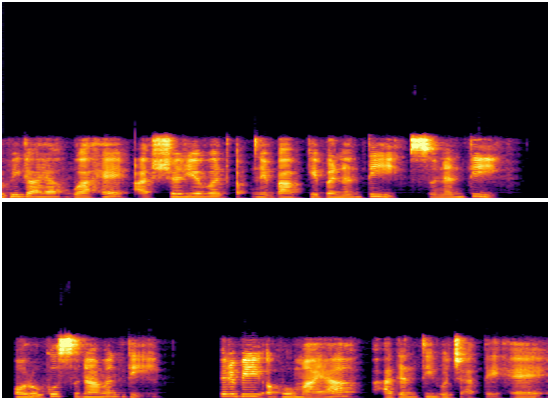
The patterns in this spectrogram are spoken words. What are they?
भी गाया हुआ है, आश्चर्यवत अपने बाप के बनंती, सुनंती, औरों को सुनावंती। फिर भी अहो माया, भागंती हो जाते हैं।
